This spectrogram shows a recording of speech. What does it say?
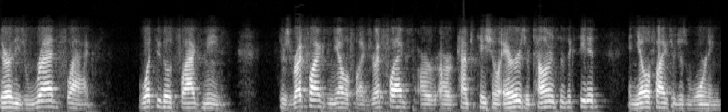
there are these red flags. What do those flags mean? There's red flags and yellow flags. Red flags are, are computational errors or tolerances exceeded, and yellow flags are just warnings.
